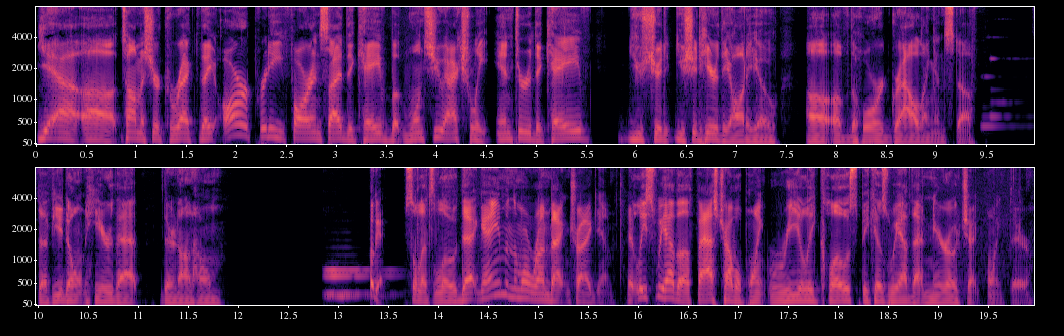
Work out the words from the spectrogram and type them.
Yeah, uh, Thomas, you're correct. They are pretty far inside the cave, but once you actually enter the cave, you should you should hear the audio uh, of the horde growling and stuff. So if you don't hear that, they're not home. Okay, so let's load that game and then we'll run back and try again. At least we have a fast travel point really close because we have that Nero checkpoint there.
